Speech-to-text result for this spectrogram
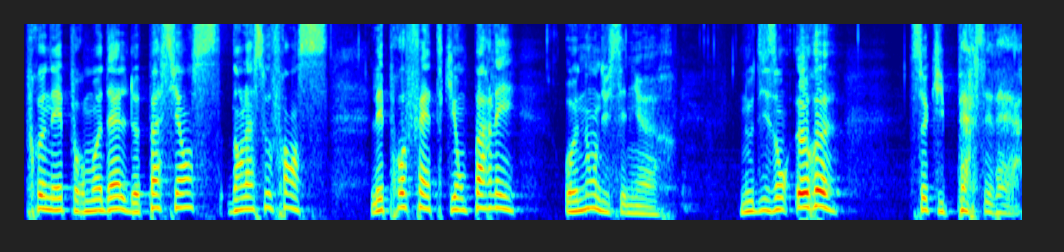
prenez pour modèle de patience dans la souffrance les prophètes qui ont parlé au nom du Seigneur. Nous disons heureux ceux qui persévèrent.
